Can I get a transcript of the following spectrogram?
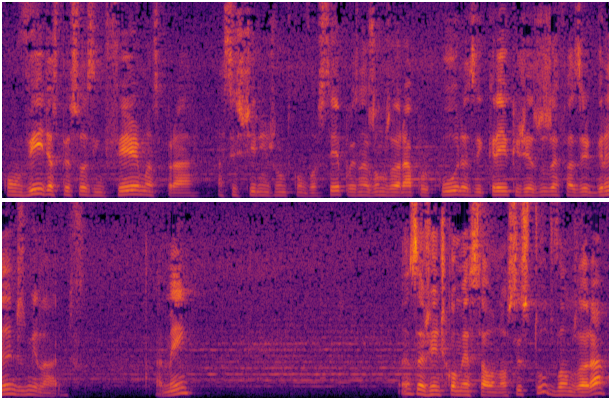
Convide as pessoas enfermas para assistirem junto com você, pois nós vamos orar por curas e creio que Jesus vai fazer grandes milagres. Amém? Antes da gente começar o nosso estudo, vamos orar?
